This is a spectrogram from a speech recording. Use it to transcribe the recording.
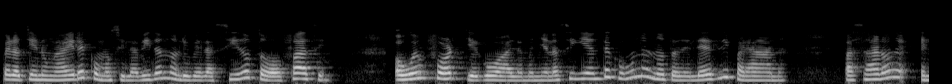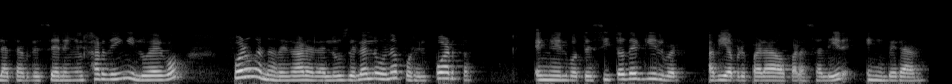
pero tiene un aire como si la vida no le hubiera sido todo fácil. Owen Ford llegó a la mañana siguiente con una nota de Leslie para Ana. Pasaron el atardecer en el jardín y luego fueron a navegar a la luz de la luna por el puerto, en el botecito de Gilbert había preparado para salir en verano.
